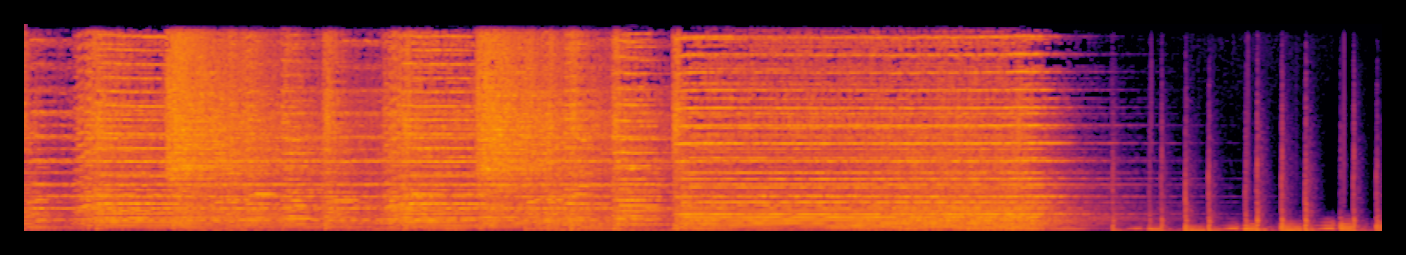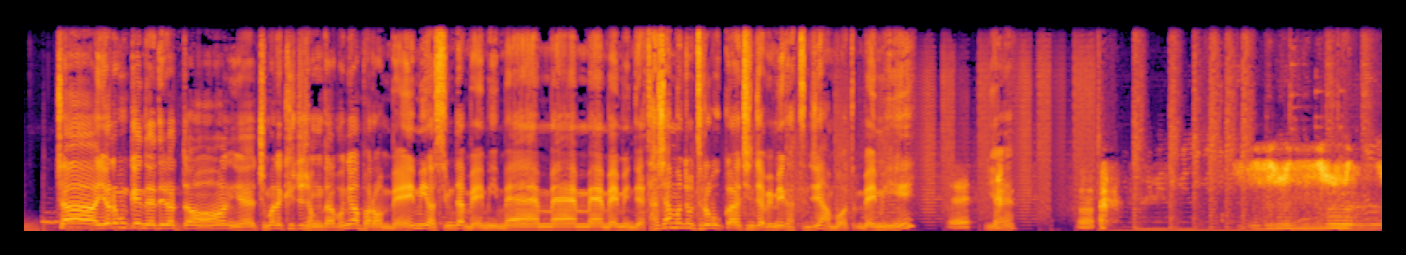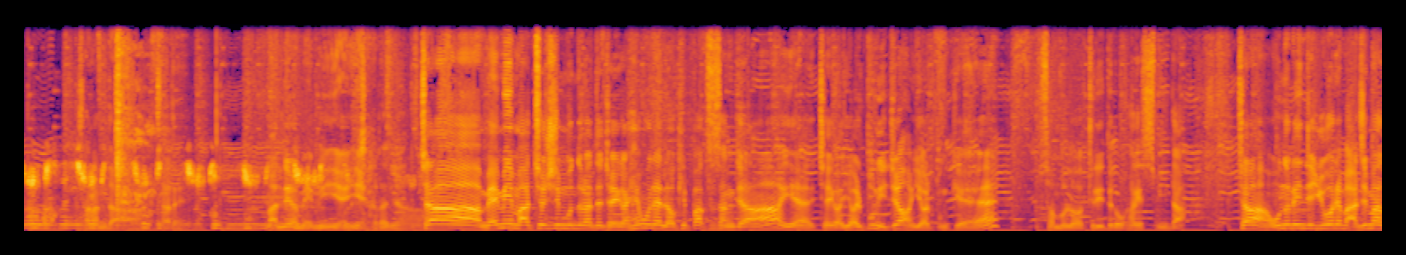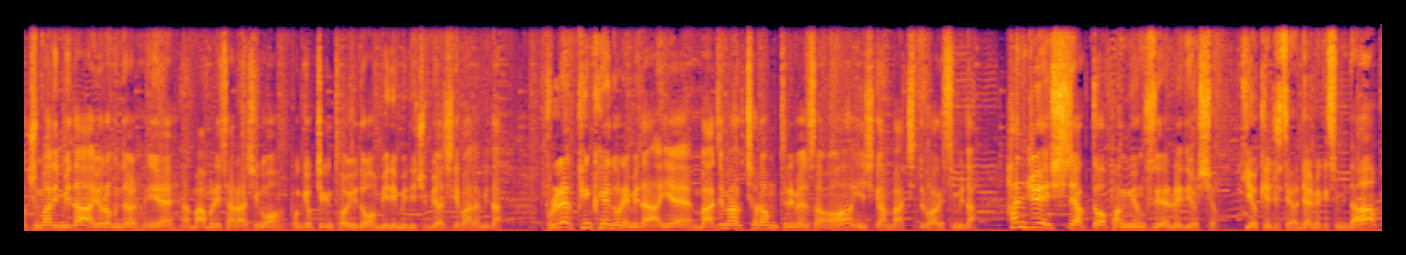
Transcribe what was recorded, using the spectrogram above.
자, 여러분께 내드렸던 예, 주말의 퀴즈 정답은요, 바로 매미였습니다. 매미, 매, 매, 매, 매미인데 다시 한번 좀 들어볼까요? 진짜 매미 같은지 한번 매미. 네. 예. 어. 잘한다. 잘해. 맞네요, 매미. 예, 예. 잘하냐. 자, 매미 맞춰주신 분들한테 저희가 행운의 럭키박스 상자, 예, 저희가 10분이죠? 10분께 선물로 드리도록 하겠습니다. 자, 오늘은 이제 6월의 마지막 주말입니다. 여러분들, 예, 마무리 잘 하시고, 본격적인 더위도 미리미리 준비하시기 바랍니다. 블랙핑크의 노래입니다. 예, 마지막처럼 들으면서 이 시간 마치도록 하겠습니다. 한 주의 시작도 박명수의 라디오쇼. 기억해 주세요. 내일 뵙겠습니다.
